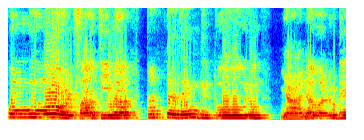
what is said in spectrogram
പൊന്നുമോൾ ഫാത്തിമ കട്ടതെങ്കിൽ പോലും ഞാൻ അവളുടെ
